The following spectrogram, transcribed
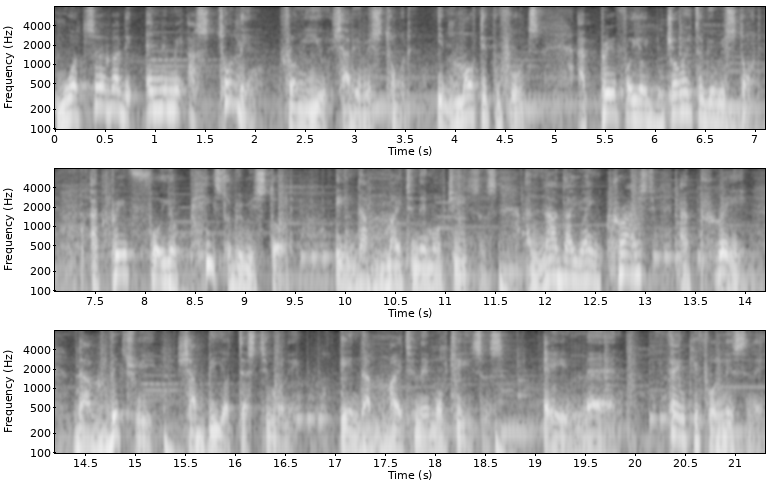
Whatsoever the enemy has stolen from you shall be restored in multiple folds. I pray for your joy to be restored. I pray for your peace to be restored in the mighty name of Jesus. And now that you are in Christ, I pray that victory shall be your testimony in the mighty name of Jesus. Amen. Thank you for listening.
